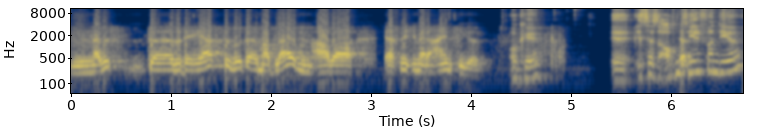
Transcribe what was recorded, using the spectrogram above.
Na, das, also der Erste wird er immer bleiben, aber er ist nicht mehr der Einzige. Okay. Äh, ist das auch ein Ziel von dir?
